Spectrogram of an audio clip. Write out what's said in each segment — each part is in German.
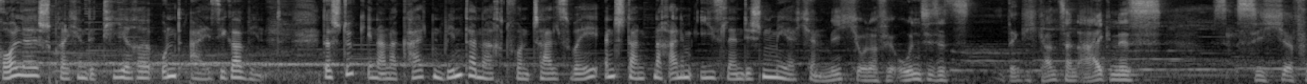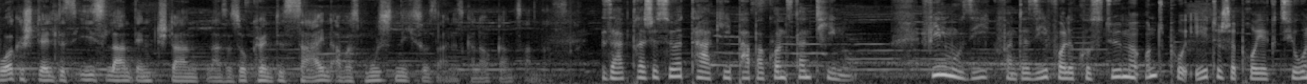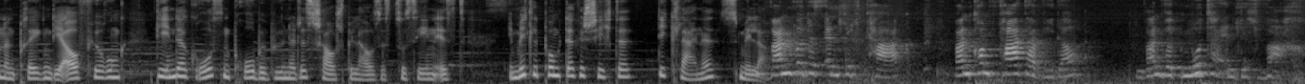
Trolle, sprechende Tiere und eisiger Wind. Das Stück in einer kalten Winternacht von Charles Way entstand nach einem isländischen Märchen. Für mich oder für uns ist jetzt, denke ich, ganz ein eigenes, sich äh, vorgestelltes Island entstanden. Also so könnte es sein, aber es muss nicht so sein. Es kann auch ganz anders sein. Sagt Regisseur Taki Papa Konstantino. Viel Musik, fantasievolle Kostüme und poetische Projektionen prägen die Aufführung, die in der großen Probebühne des Schauspielhauses zu sehen ist. Im Mittelpunkt der Geschichte die kleine Smilla. Wann wird es endlich Tag? Wann kommt Vater wieder? Und wann wird Mutter endlich wach?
